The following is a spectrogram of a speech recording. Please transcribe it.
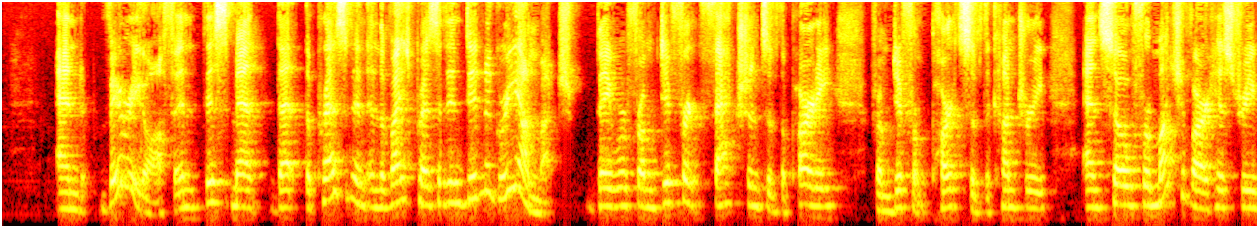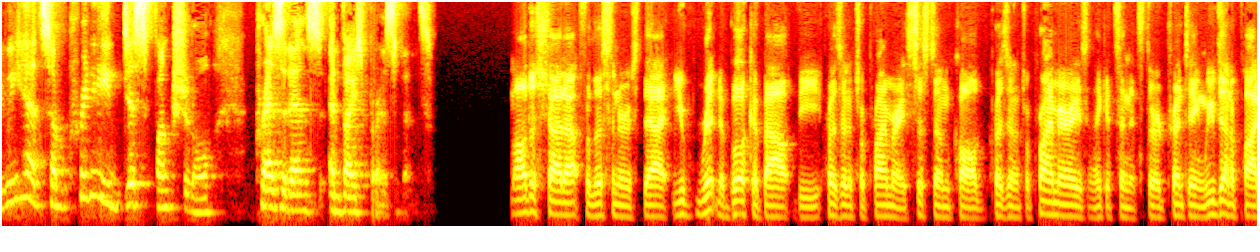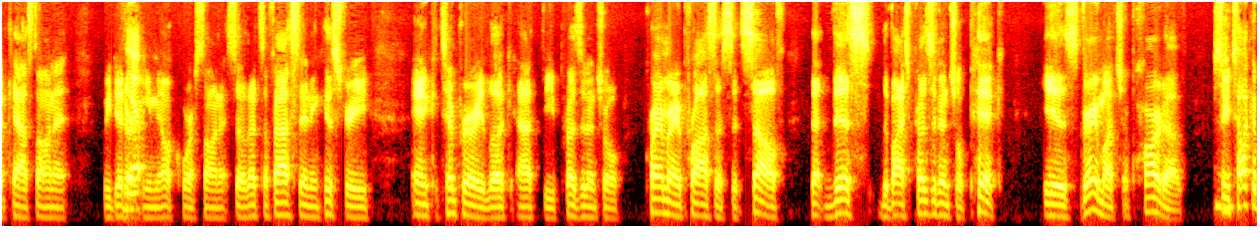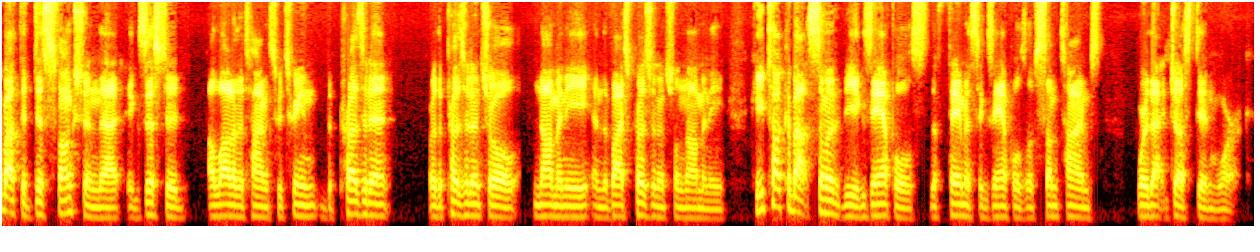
And very often, this meant that the president and the vice president didn't agree on much. They were from different factions of the party, from different parts of the country. And so, for much of our history, we had some pretty dysfunctional presidents and vice presidents. I'll just shout out for listeners that you've written a book about the presidential primary system called Presidential Primaries. I think it's in its third printing. We've done a podcast on it. We did yep. our email course on it. So that's a fascinating history and contemporary look at the presidential primary process itself that this, the vice presidential pick, is very much a part of. So you mm. talk about the dysfunction that existed a lot of the times between the president or the presidential nominee and the vice presidential nominee. Can you talk about some of the examples, the famous examples of sometimes where that just didn't work?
